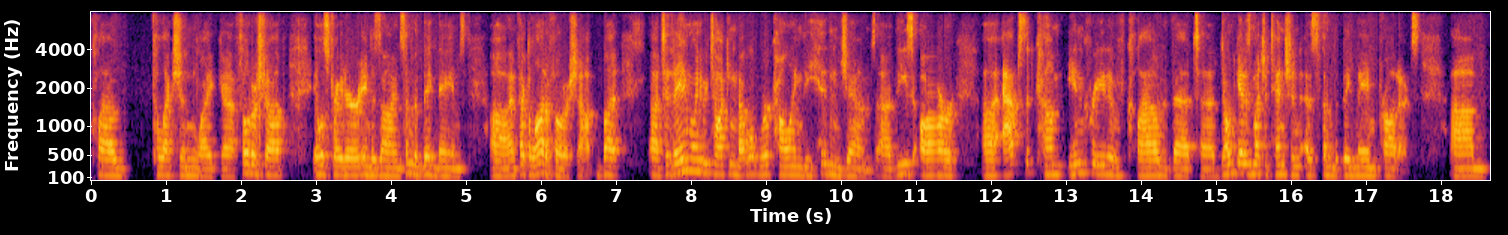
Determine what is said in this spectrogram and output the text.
Cloud collection like uh, Photoshop, Illustrator, InDesign, some of the big names. Uh, in fact, a lot of Photoshop. But uh, today I'm going to be talking about what we're calling the hidden gems. Uh, these are uh, apps that come in Creative Cloud that uh, don't get as much attention as some of the big name products. Um,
